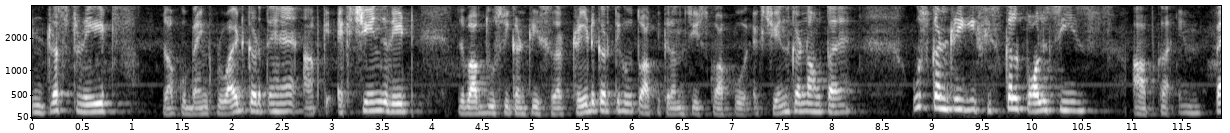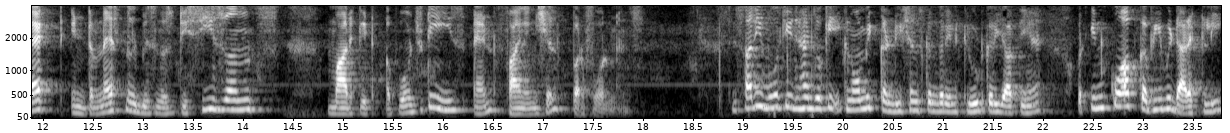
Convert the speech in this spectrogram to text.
इंटरेस्ट रेट्स जो आपको बैंक प्रोवाइड करते हैं, आपके एक्सचेंज रेट जब आप दूसरी कंट्रीज़ के साथ ट्रेड करते हो तो आपकी करेंसीज को आपको एक्सचेंज करना होता है। उस कंट्री की फ़िज़िकल पॉलिसीज़ आपका impact international business decisions market opportunities and financial performance ये सारी वो चीज़ हैं जो कि इकोनॉमिक कंडीशंस के अंदर इंक्लूड करी जाती हैं और इनको आप कभी भी डायरेक्टली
